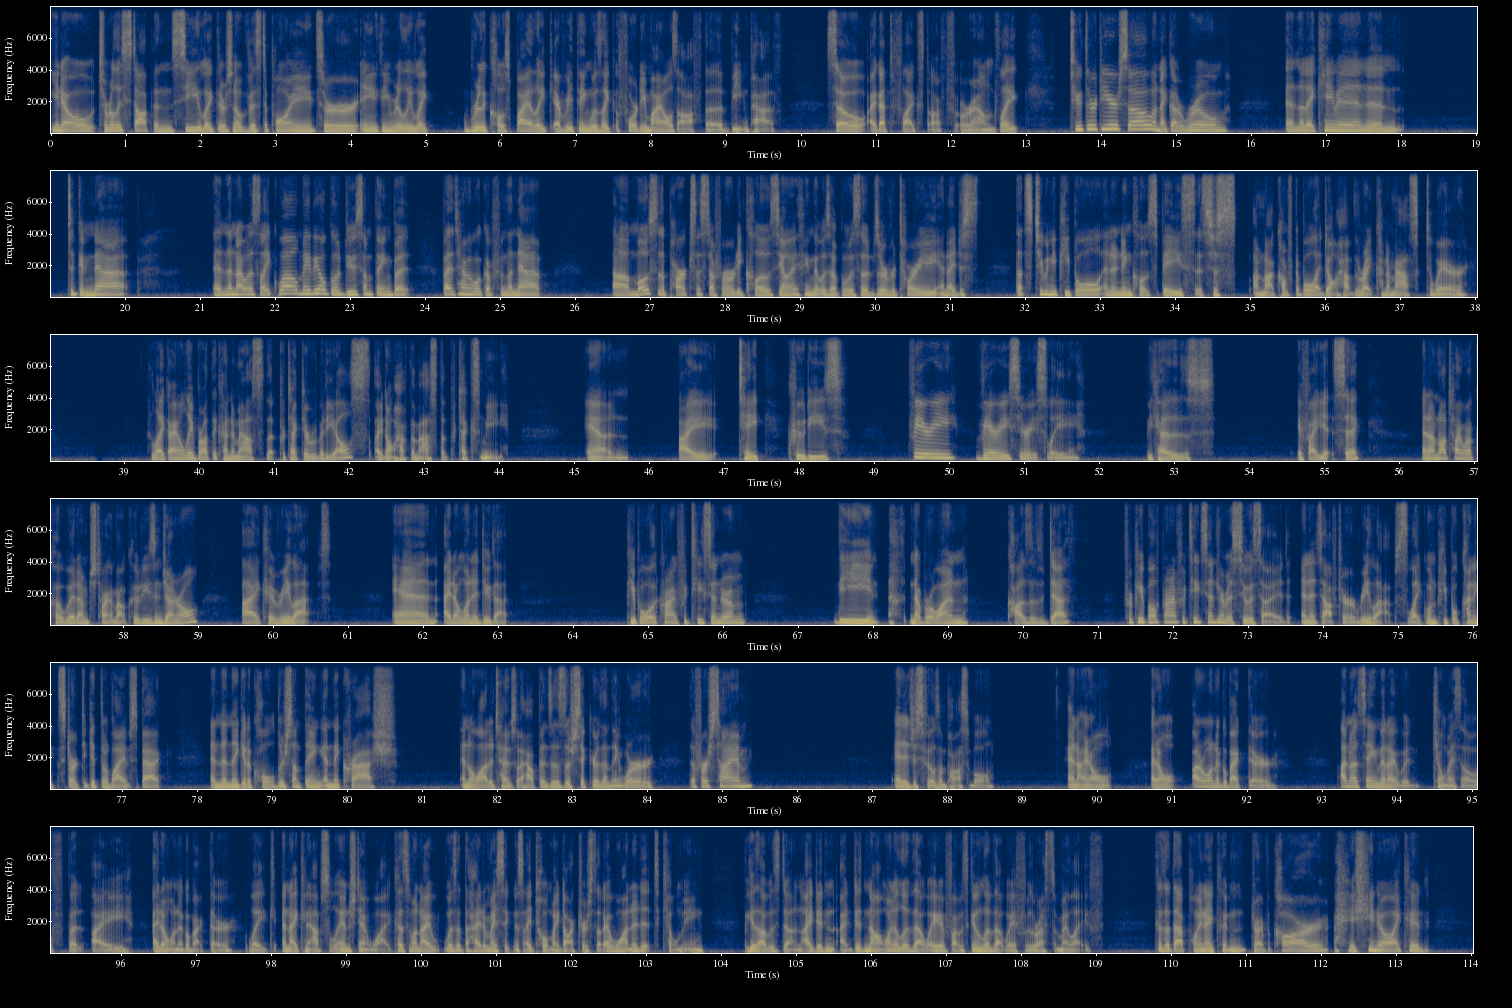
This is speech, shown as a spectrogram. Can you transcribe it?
you know, to really stop and see like there's no vista points or anything really like really close by. Like everything was like 40 miles off the beaten path. So I got to Flagstaff around like 2:30 or so and I got a room and then I came in and took a nap. And then I was like, well, maybe I'll go do something, but by the time I woke up from the nap, uh, most of the parks and stuff were already closed. The only thing that was open was the observatory, and I just that's too many people in an enclosed space. It's just I'm not comfortable. I don't have the right kind of mask to wear. Like I only brought the kind of mask that protect everybody else. I don't have the mask that protects me. And I take cooties very, very seriously because if I get sick, and I'm not talking about COVID, I'm just talking about cooties in general, I could relapse. And I don't want to do that. People with chronic fatigue syndrome, the number one cause of death for people with chronic fatigue syndrome is suicide. And it's after a relapse. Like when people kind of start to get their lives back and then they get a cold or something and they crash. And a lot of times what happens is they're sicker than they were the first time and it just feels impossible. And I don't, I don't, I don't want to go back there. I'm not saying that I would kill myself, but I, I don't want to go back there. Like, and I can absolutely understand why. Because when I was at the height of my sickness, I told my doctors that I wanted it to kill me because I was done. I didn't, I did not want to live that way if I was going to live that way for the rest of my life. Because at that point, I couldn't drive a car. you know, I could,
